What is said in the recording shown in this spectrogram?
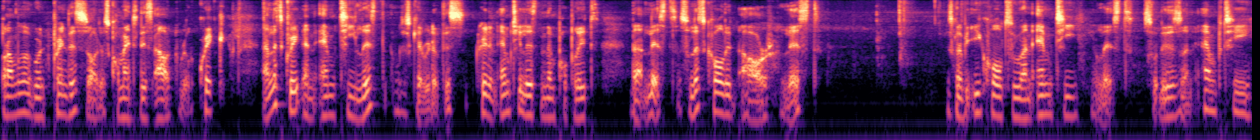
But I'm not going to print this, so I'll just comment this out real quick. And let's create an empty list. Me just get rid of this. Create an empty list and then populate that list. So let's call it our list. It's going to be equal to an empty list. So this is an empty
